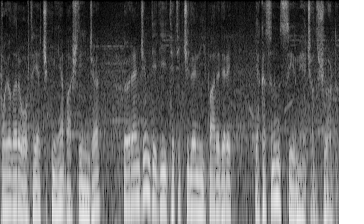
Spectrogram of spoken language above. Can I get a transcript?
foyaları ortaya çıkmaya başlayınca öğrencim dediği tetikçilerini ihbar ederek yakasını mı sıyırmaya çalışıyordu?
